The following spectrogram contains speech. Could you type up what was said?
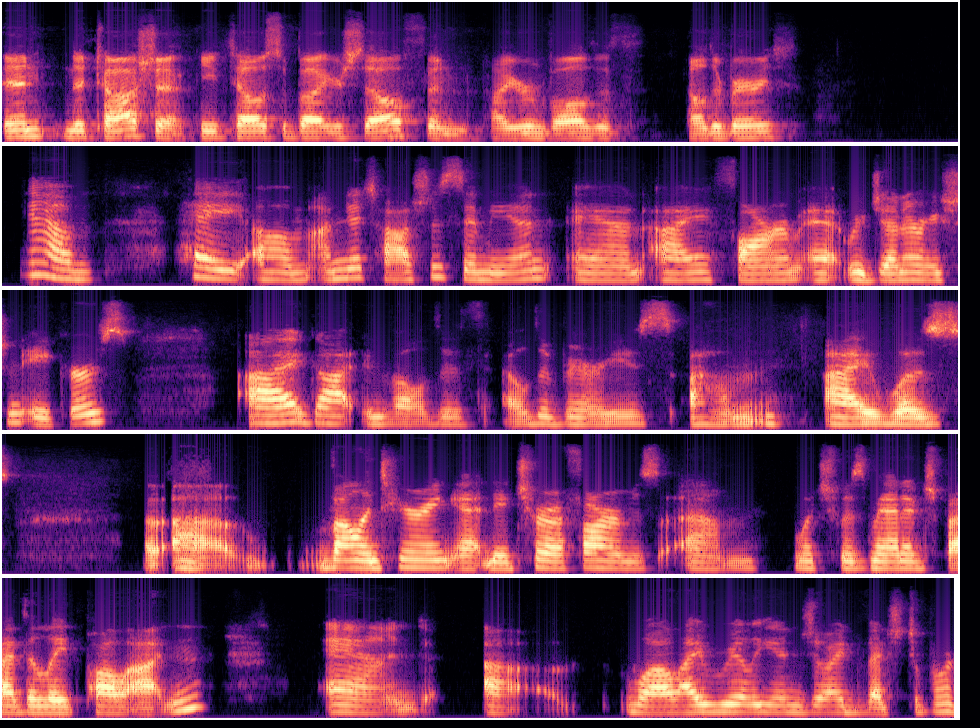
And Natasha, can you tell us about yourself and how you're involved with elderberries? Yeah. Hey, um, I'm Natasha Simeon, and I farm at Regeneration Acres. I got involved with elderberries. Um, I was uh, volunteering at Natura Farms, um, which was managed by the late Paul Otten. And uh, while I really enjoyed vegetable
